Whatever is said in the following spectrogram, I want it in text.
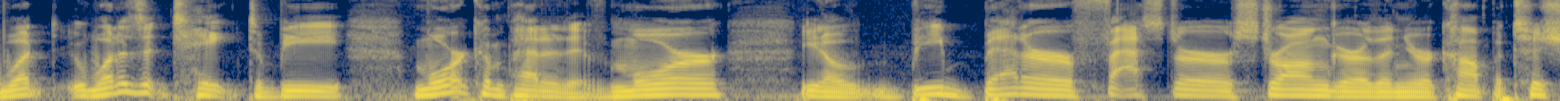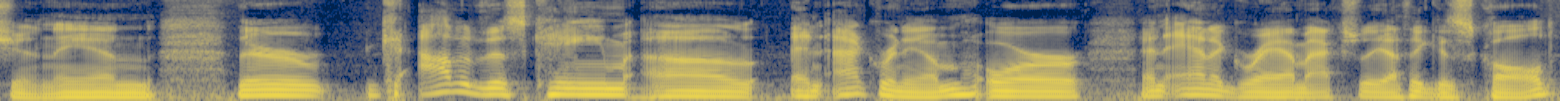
What what does it take to be more competitive, more you know, be better, faster, stronger than your competition? And there, out of this came uh, an acronym or an anagram, actually, I think is called,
